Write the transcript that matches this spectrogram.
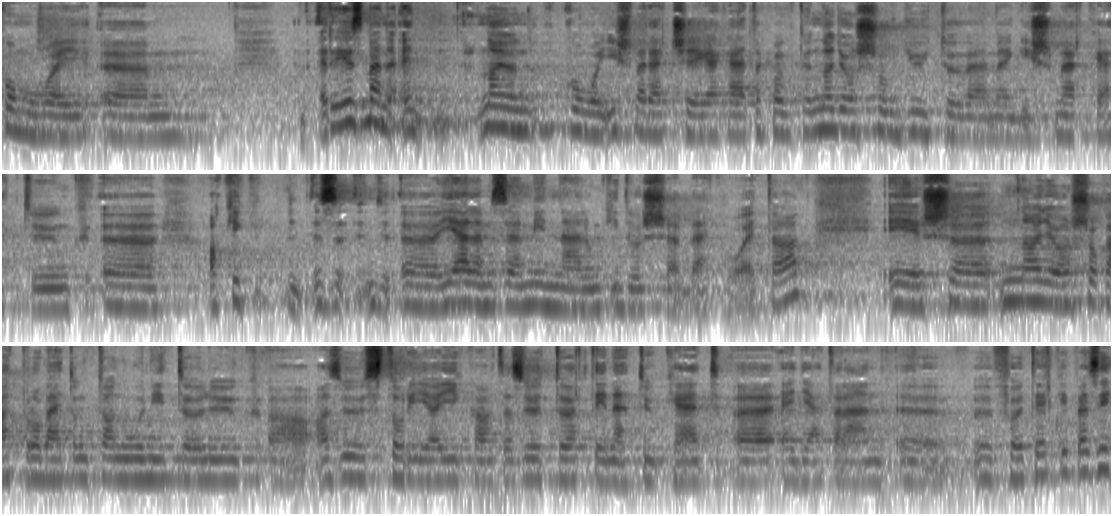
komoly részben egy nagyon komoly ismerettségek álltak meg, nagyon sok gyűjtővel megismerkedtünk, akik jellemzően mind nálunk idősebbek voltak, és nagyon sokat próbáltunk tanulni tőlük az ő sztoriaikat, az ő történetüket egyáltalán föltérképezni,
